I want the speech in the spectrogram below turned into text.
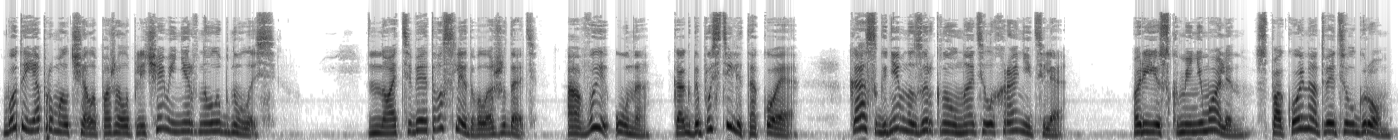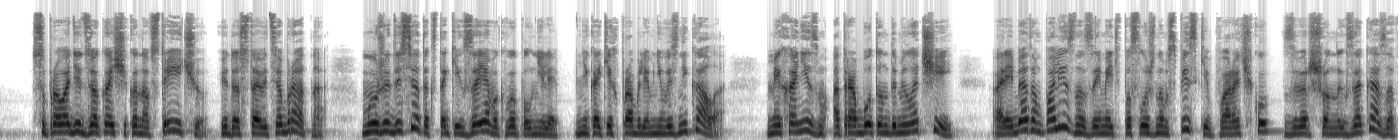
Вот и я промолчала, пожала плечами и нервно улыбнулась. Но от тебя этого следовало ожидать. А вы, Уна, как допустили такое? Кас гневно зыркнул на телохранителя. «Риск минимален», — спокойно ответил Гром. «Сопроводить заказчика навстречу и доставить обратно — мы уже десяток таких заявок выполнили, никаких проблем не возникало. Механизм отработан до мелочей, а ребятам полезно заиметь в послужном списке парочку завершенных заказов.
